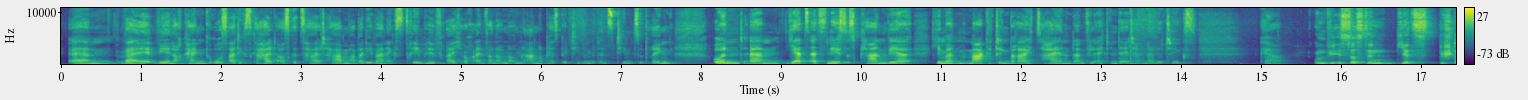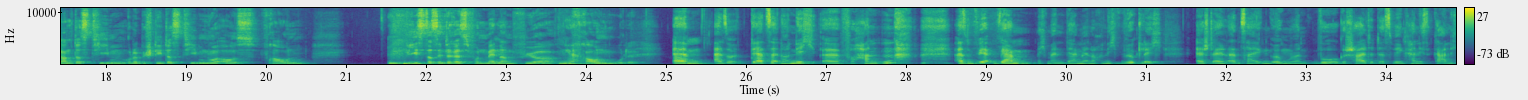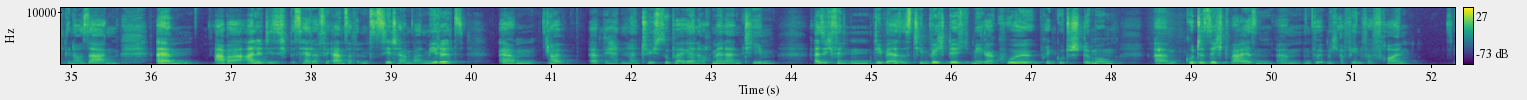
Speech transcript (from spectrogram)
ähm, weil wir noch kein großartiges Gehalt ausgezahlt haben, aber die waren extrem hilfreich, auch einfach nochmal, um eine andere Perspektive mit ins Team zu bringen. Und ähm, jetzt als nächstes planen wir, jemanden im Marketingbereich zu heilen und dann vielleicht in Data Analytics. Ja. Und wie ist das denn? Jetzt bestand das Team oder besteht das Team nur aus Frauen? Wie ist das Interesse von Männern für ja. Frauenmode? Ähm, also derzeit noch nicht äh, vorhanden. Also wir, wir haben, ich meine, wir haben ja noch nicht wirklich äh, Stellenanzeigen irgendwann wo geschaltet, deswegen kann ich es gar nicht genau sagen. Ähm, aber alle, die sich bisher dafür ernsthaft interessiert haben, waren Mädels. Ähm, aber äh, wir hatten natürlich super gerne auch Männer im Team. Also ich finde ein diverses Team wichtig, mega cool, bringt gute Stimmung, ähm, gute Sichtweisen ähm, und würde mich auf jeden Fall freuen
